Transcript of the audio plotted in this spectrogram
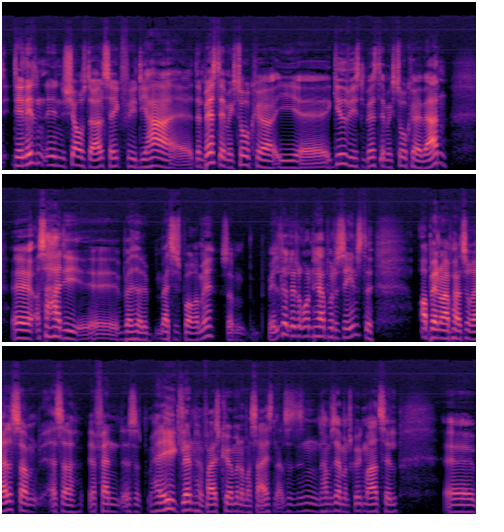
det, det er lidt en, en sjov størrelse, ikke? Fordi de har øh, den bedste MX2-kører i, øh, givetvis den bedste MX2-kører i verden. Øh, og så har de, øh, hvad hedder det, Mathis med, som vælter lidt rundt her på det seneste. Og Benoit Patorel, som, altså, jeg fandt, altså, jeg havde helt glemt, at han faktisk kører med nummer 16. Altså, det er sådan, ham ser man sgu ikke meget til. Øh,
